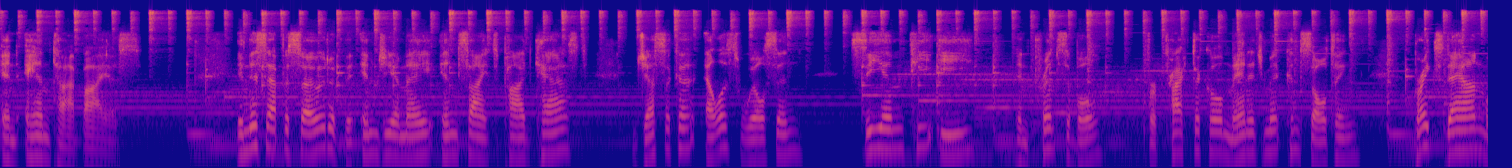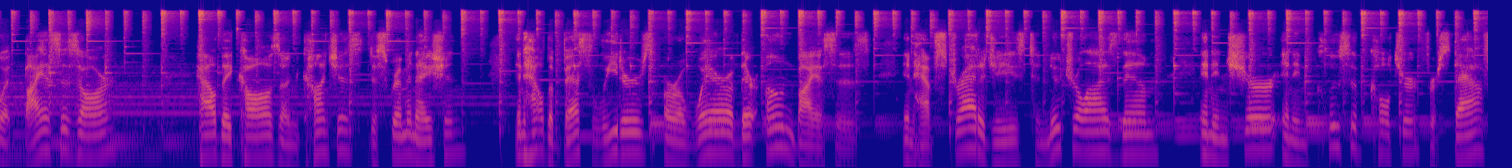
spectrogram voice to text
and anti bias. In this episode of the MGMA Insights podcast, Jessica Ellis Wilson, CMPE and principal for Practical Management Consulting, breaks down what biases are, how they cause unconscious discrimination, and how the best leaders are aware of their own biases and have strategies to neutralize them and ensure an inclusive culture for staff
